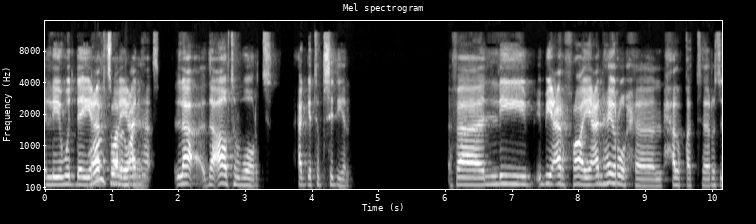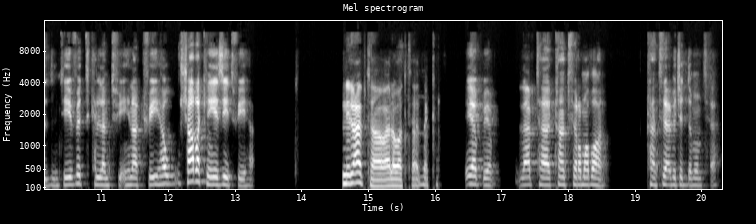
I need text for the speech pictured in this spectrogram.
اللي وده يعرف؟ عنها. لا The Outer World حقت Obsidian. فاللي بيعرف رأيي عنها يروح آه، حلقة Resident Evil تكلمت في هناك فيها وشاركني يزيد فيها. إني لعبتها على وقتها أتذكر. yep yep. لعبتها كانت في رمضان. كانت لعبة جدا ممتعة.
